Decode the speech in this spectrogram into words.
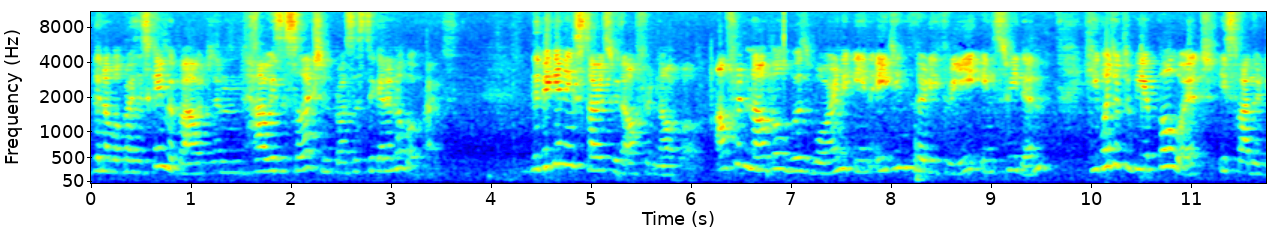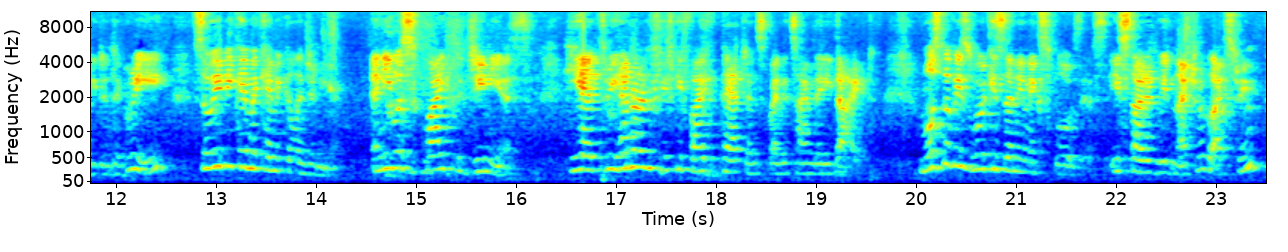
the Nobel Prizes came about and how is the selection process to get a Nobel Prize. The beginning starts with Alfred Nobel. Alfred Nobel was born in 1833 in Sweden. He wanted to be a poet, his father didn't agree, so he became a chemical engineer. And he was quite a genius. He had 355 patents by the time that he died. Most of his work is done in explosives. He started with nitroglycerin,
